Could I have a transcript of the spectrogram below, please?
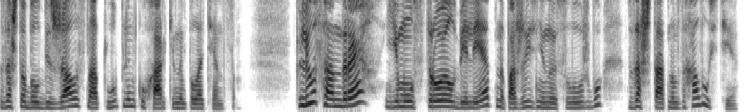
за что был безжалостно отлуплен кухаркиным полотенцем. Плюс Андре ему устроил билет на пожизненную службу в заштатном захолустье.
